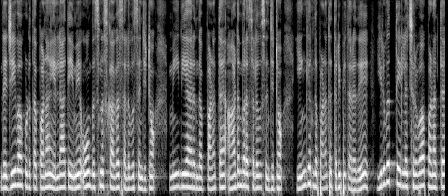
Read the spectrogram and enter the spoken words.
இந்த ஜீவா கொடுத்த பணம் எல்லாத்தையுமே ஓ பிஸ்னஸ்க்காக செலவு செஞ்சிட்டோம். மீதியாக இருந்த பணத்தை ஆடம்பர செலவு செஞ்சிட்டோம். எங்கே இருந்த பணத்தை திருப்பி தரது? இருபத்தேழு லட்ச ரூபா பணத்தை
